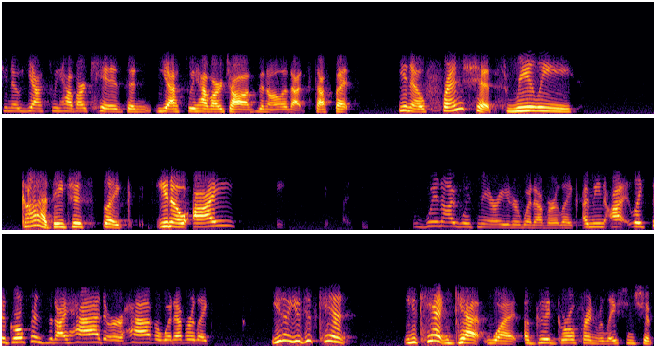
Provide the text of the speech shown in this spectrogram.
You know, yes, we have our kids and yes, we have our jobs and all of that stuff, but you know, friendships really god, they just like, you know, I when I was married or whatever, like I mean, I like the girlfriends that I had or have or whatever, like you know, you just can't you can't get what a good girlfriend relationship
